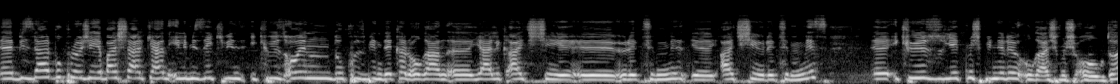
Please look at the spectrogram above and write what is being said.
E, bizler bu projeye başlarken elimizde 2000 219 bin dekar olan e, yerlik ayçiçeği e, üretimi, e, ayçiçeği üretimimiz 270 bin lira ulaşmış oldu.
